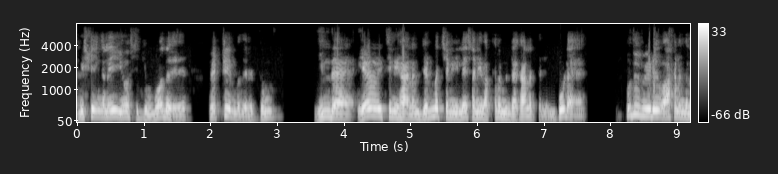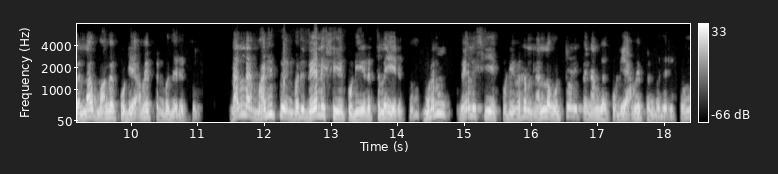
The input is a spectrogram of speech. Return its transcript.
விஷயங்களை யோசிக்கும் போது வெற்றி என்பது இருக்கும். இந்த ஏழரை சனி காலம் ஜென்மச்சனியிலே சனி வக்கரம் என்ற காலத்திலும் கூட புது வீடு வாகனங்கள் எல்லாம் வாங்கக்கூடிய அமைப்பு என்பது இருக்கும். நல்ல மதிப்பு என்பது வேலை செய்யக்கூடிய இடத்துல இருக்கும். உடன் வேலை செய்யக்கூடியவர்கள் நல்ல ஒத்துழைப்பை நல்கக்கூடிய அமைப்பு என்பது இருக்கும்.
